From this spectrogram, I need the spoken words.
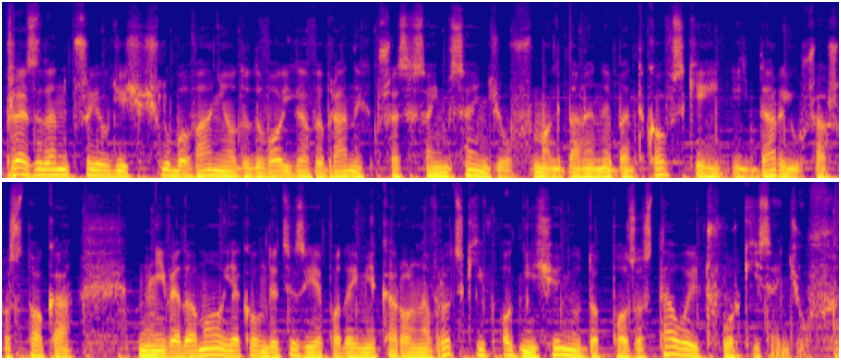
Prezydent przyjął dziś ślubowanie od dwojga wybranych przez Sejm sędziów Magdaleny Będkowskiej i Dariusza Szostoka. Nie wiadomo, jaką decyzję podejmie Karol Nawrocki w odniesieniu do pozostałej czwórki sędziów.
